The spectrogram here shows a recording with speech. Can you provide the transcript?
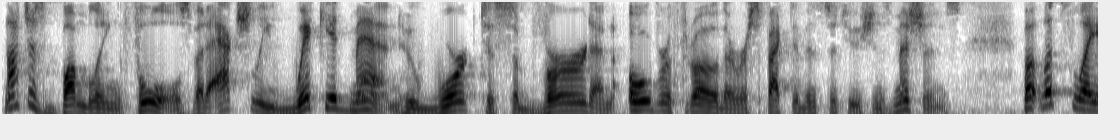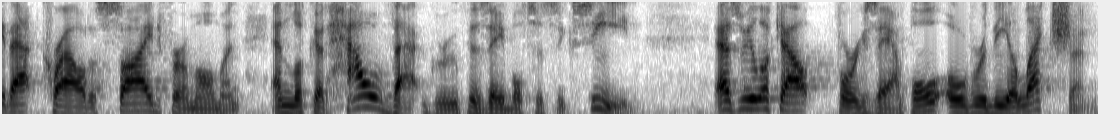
not just bumbling fools, but actually wicked men who work to subvert and overthrow their respective institutions' missions. But let's lay that crowd aside for a moment and look at how that group is able to succeed. As we look out, for example, over the election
